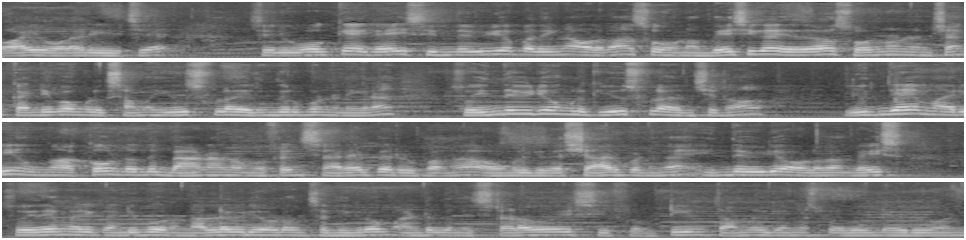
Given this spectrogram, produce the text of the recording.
வாய் வளரிடுச்சு. சரி ஓகே கைஸ் இந்த வீடியோ பார்த்தீங்கன்னா அவ்வளோதான் ஸோ நான் பேசிக்காக இதெல்லாம் சொல்லணும்னு நினச்சேன். கண்டிப்பாக உங்களுக்கு செம்ம யூஸ்ஃபுல்லாக இருந்திருக்கும்னு நினைக்கிறேன். ஸோ இந்த வீடியோ உங்களுக்கு யூஸ்ஃபுல்லாக இருந்துச்சுன்னா இதே மாதிரி உங்கள் அக்கௌண்ட் வந்து பேன் ஆன உங்கள் ஃப்ரெண்ட்ஸ் நிறைய பேர் இருப்பாங்க. அவங்களுக்கு இதை ஷேர் பண்ணுங்கள் இந்த வீடியோ அவ்வளோதான் கைஸ் ஸோ இதே மாதிரி கண்டிப்பாக ஒரு நல்ல வீடியோட வந்து சந்திக்கிறோம். அண்ட் த நெக்ஸ்ட் அடவே from team Tamil gamers provide everyone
